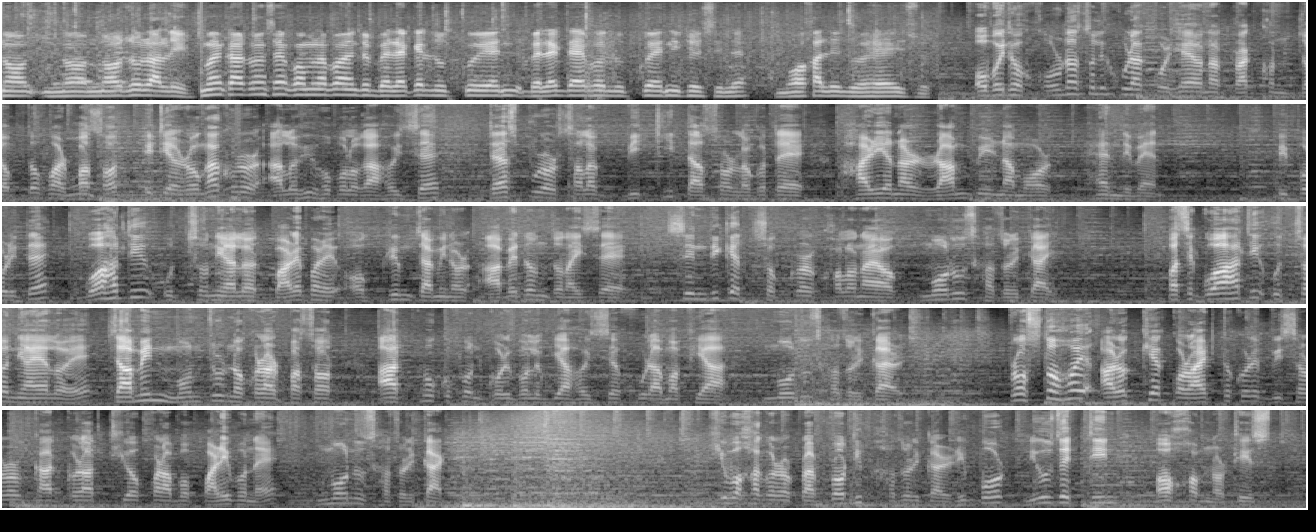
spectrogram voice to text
ন ন- নজৰুল আলি। মই কাৰ্টুন আছে গম নাপাওঁ এইটো বেলেগে লুট কৰি আনি বেলেগ ড্ৰাইভাৰে লুট কৰি আনি থৈছিলে। মই খালি লৈহে আহিছোঁ। অবৈধ অৰুণাচলী সুৰা কঢ়িয়াই অনা ট্ৰাকখন জব্দ হোৱাৰ পাছত এতিয়া ৰঙাঘৰৰ আলহী হ'ব লগা হৈছে তেজপুৰৰ চালক বিকি দাসৰ লগতে হাৰিয়ানাৰ ৰামবীৰ নামৰ হেণ্ডিমেন। বিপৰীতে গুৱাহাটী উচ্চ ন্যায়ালয়ত বাৰে বাৰে অগ্ৰিম জামিনৰ আবেদন জনাইছে চিণ্ডিকেট চক্ৰৰ খলনায়ক মনোজ হাজৰিকাই। পাছে গুৱাহাটী উচ্চ ন্যায়ালয়ে জামিন মঞ্জুৰ নকৰাৰ পাছত আত্মগোপন কৰিবলগীয়া হৈছে সুৰা মাফিয়া মনোজ হাজৰিকাৰ। প্ৰশ্ন হয় আৰক্ষীয়ে কৰায়ত্ব কৰি বিচাৰৰ কাঠগড়াত থিয় কৰাব পাৰিবনে মনোজ হাজৰিকাক? শিৱসাগৰৰ পৰা প্ৰদীপ হাজৰিকাৰ report news eighteen Assam north east.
